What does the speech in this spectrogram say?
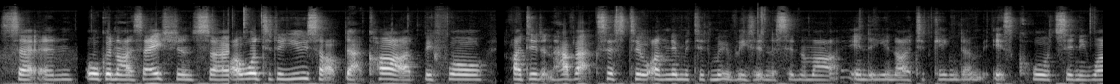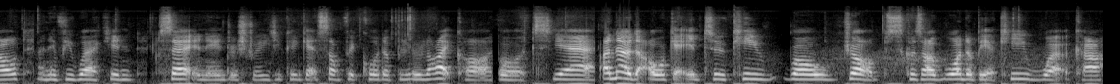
certain organisations. So I wanted to use up that card before I didn't have access to unlimited movies in the cinema in the United Kingdom. It's called Cineworld, and if you work in certain industries, you can get something called a blue light card. But yeah, I know that I will get into key role jobs because I want to be a key worker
